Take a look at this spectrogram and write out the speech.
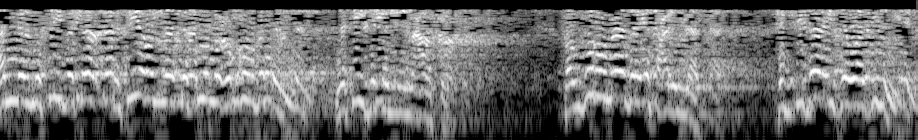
أن المصيبة كثيرا ما تكون عقوبة نتيجة للمعاصي. فانظروا ماذا يفعل الناس في ابتداء زواجهم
